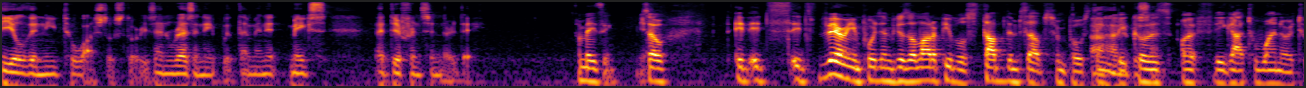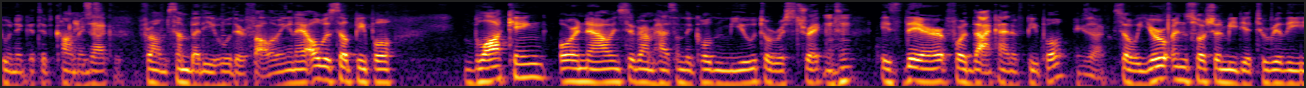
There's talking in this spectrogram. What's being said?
feel the need to watch those stories and resonate with them and it makes a difference in their day. Amazing. Yeah. So it, it's it's very important because a lot of people stop themselves from posting A hundred because if they got one or two negative comments Exactly. from somebody who they're following. And I always tell people blocking or now Instagram has something called mute or restrict Mhm. is there for that kind of people. Exactly. So you're on social media to really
